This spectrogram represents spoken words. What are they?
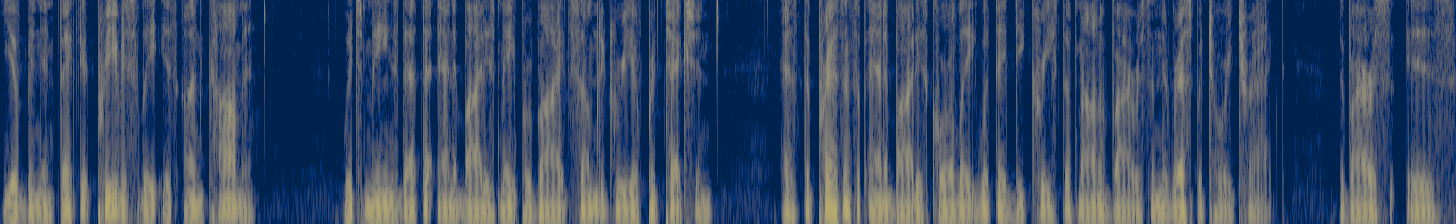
you've been infected previously, is uncommon, which means that the antibodies may provide some degree of protection as the presence of antibodies correlate with a decreased amount of virus in the respiratory tract. The virus is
